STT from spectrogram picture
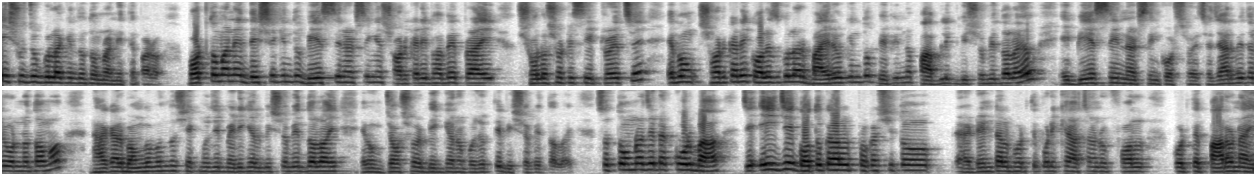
এই সুযোগগুলো কিন্তু তোমরা নিতে পারো। বর্তমানে দেশে কিন্তু বিএসসি নার্সিং এ সরকারিভাবে প্রায় ষোলোশোটি সিট রয়েছে এবং সরকারি কলেজগুলোর বাইরেও কিন্তু বিভিন্ন পাবলিক বিশ্ববিদ্যালয়েও এই বিএসসি নার্সিং কোর্স রয়েছে। যার ভিতরে অন্যতম ঢাকার বঙ্গবন্ধু শেখ মুজিব মেডিকেল বিশ্ববিদ্যালয় এবং যশোর বিজ্ঞান ও প্রযুক্তি বিশ্ববিদ্যালয়। সো তোমরা যেটা করবা যে এই যে গতকাল প্রকাশিত ডেন্টাল ভর্তি পরীক্ষায় আশানুরূপ ফল করতে পারো নাই,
